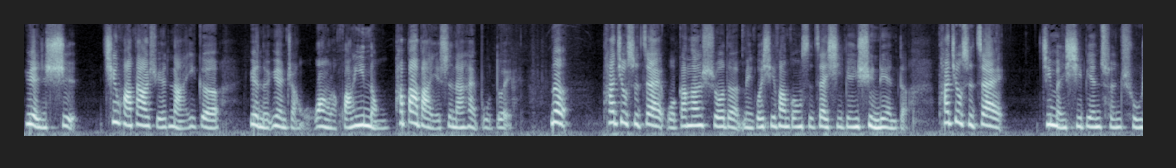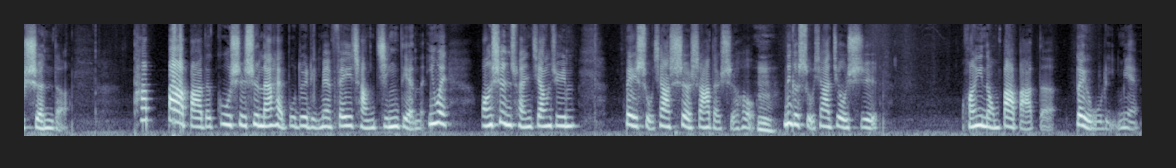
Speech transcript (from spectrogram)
院士，清华大学哪一个院的院长我忘了，黄一农，他爸爸也是南海部队，那他就是在我刚刚说的美国西方公司在西边训练的，他就是在金门西边村出生的，他。爸爸的故事是南海部队里面非常经典的，因为王胜传将军被属下射杀的时候，嗯，那个属下就是黄一农爸爸的队伍里面。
